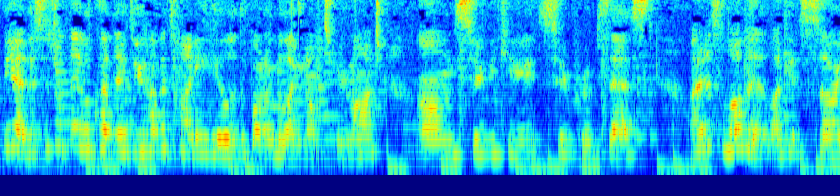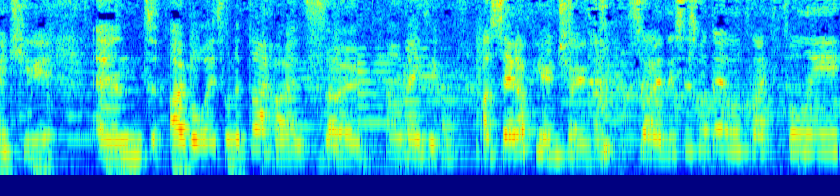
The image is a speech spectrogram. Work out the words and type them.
But yeah, this is what they look like. They do have a tiny heel at the bottom, but like not too much. Um, super cute, super obsessed. I just love it. Like it's so cute and I've always wanted thigh highs so how amazing I'll stand up here and show you them so this is what they look like fully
